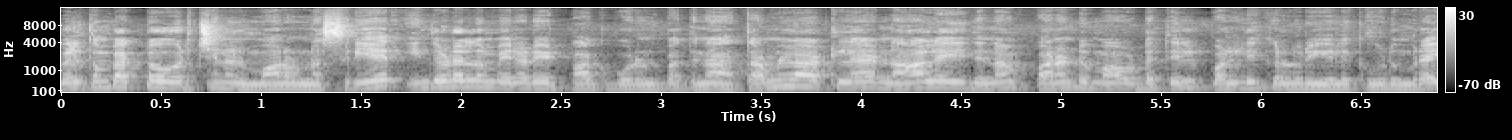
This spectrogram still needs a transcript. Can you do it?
Welcome back to our channel மாணவ நஸ்ரியர் இந்த உடல் நம்ம என்ன பார்க்க போகிறோம்னு பார்த்தீங்கன்னா தமிழ்நாட்டில் நாளைய தினம் பன்னெண்டு மாவட்டத்தில் பள்ளி கல்லூரிகளுக்கு விடுமுறை.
